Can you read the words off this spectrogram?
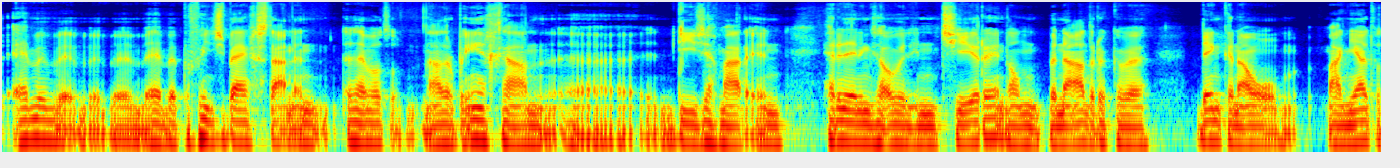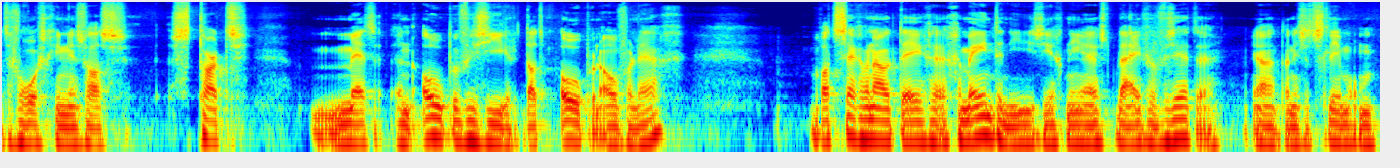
we, hebben provincies bijgestaan en daar zijn we wat nader op ingegaan, uh, die zeg maar een herindeling zou willen initiëren. En dan benadrukken we, denken nou om, maakt niet uit wat de voorgeschiedenis was, start met een open vizier, dat open overleg. Wat zeggen we nou tegen gemeenten die zich niet juist blijven verzetten? Ja, dan is het slim om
